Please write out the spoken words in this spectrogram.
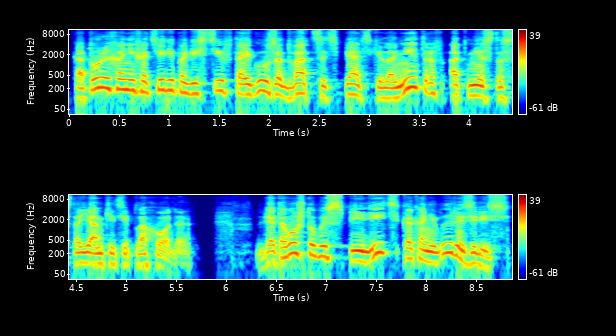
которых они хотели повезти в тайгу за двадцать пять километров от места стоянки теплохода, для того, чтобы спилить, как они выразились,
